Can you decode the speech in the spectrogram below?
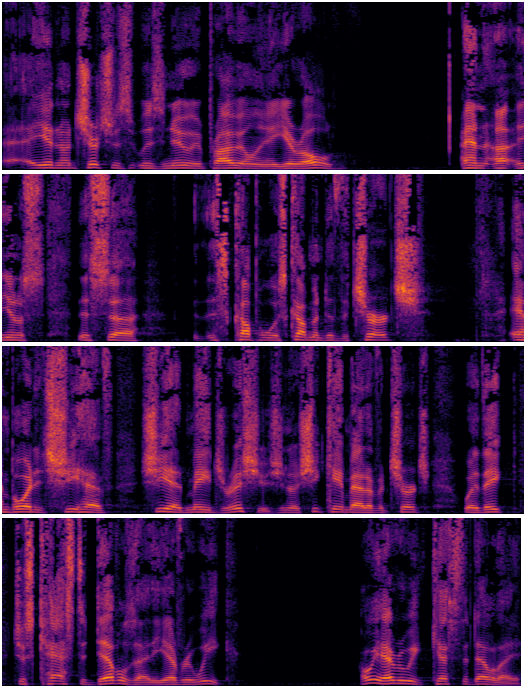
uh, you know church was, was new, probably only a year old. And, uh, you know, this, uh, this couple was coming to the church and boy, did she have, she had major issues. You know, she came out of a church where they just casted devils at you every week. Oh, yeah, every week, cast the devil at you.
